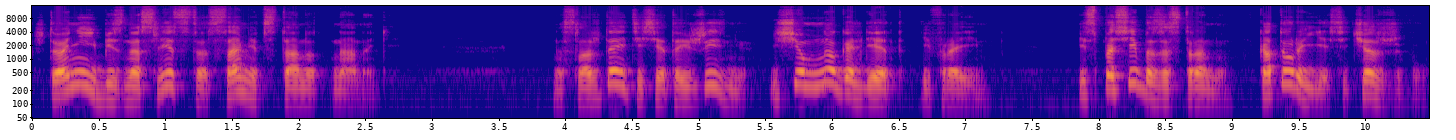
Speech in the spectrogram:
что они и без наследства сами встанут на ноги. Наслаждайтесь этой жизнью еще много лет, Ифраим. И спасибо за страну, в которой я сейчас живу.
